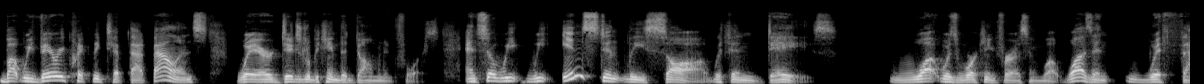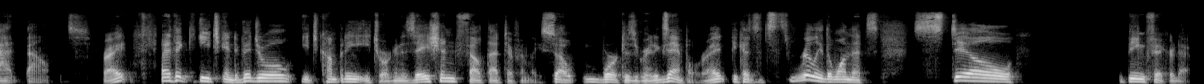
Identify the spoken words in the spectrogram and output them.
but we very quickly tipped that balance where digital became the dominant force and so we we instantly saw within days what was working for us and what wasn't with that balance right? And I think each individual, each company, each organization felt that differently. So work is a great example, right? Because it's really the one that's still being figured out.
